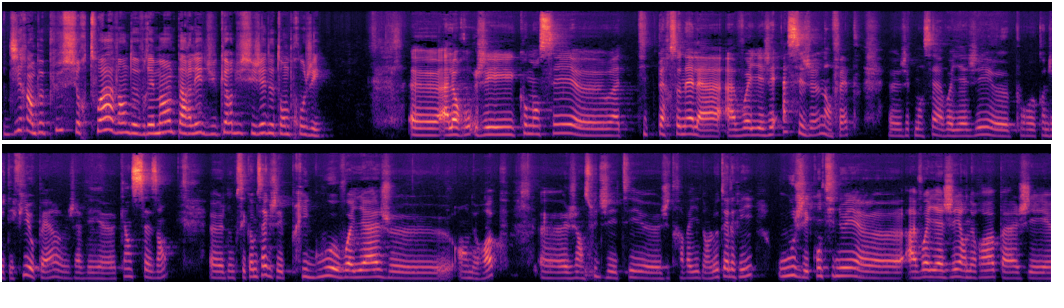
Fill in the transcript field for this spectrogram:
dire un peu plus sur toi avant de vraiment parler du cœur du sujet de ton projet? Euh, alors, j'ai commencé euh, à titre personnel à, à, voyager assez jeune, en fait. Euh, j'ai commencé à voyager euh, pour quand j'étais fille au père, j'avais 15-16 ans. donc, c'est comme ça que j'ai pris goût au voyage en Europe. j'ai ensuite j'ai été, j'ai travaillé dans l'hôtellerie où j'ai continué à voyager en Europe. j'ai,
